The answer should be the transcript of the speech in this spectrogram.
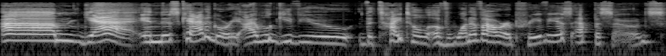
Um, yeah, in this category, I will give you the title of one of our previous episodes,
